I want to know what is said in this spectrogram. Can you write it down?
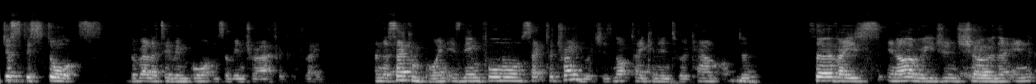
just distorts the relative importance of intra-African trade. And the second point is the informal sector trade, which is not taken into account often. Surveys in our region show that in,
